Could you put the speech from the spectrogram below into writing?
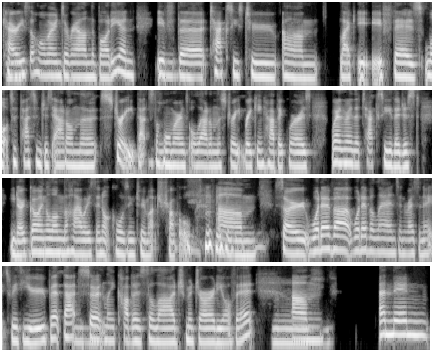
carries mm. the hormones around the body. And if mm. the taxi's too um, like if there's lots of passengers out on the street that's the mm-hmm. hormones all out on the street wreaking havoc whereas when they're in the taxi they're just you know going along the highways they're not causing too much trouble um so whatever whatever lands and resonates with you but that mm. certainly covers the large majority of it mm. um and then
